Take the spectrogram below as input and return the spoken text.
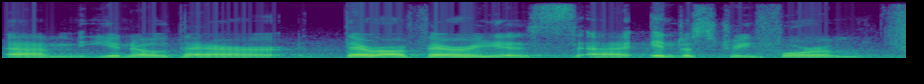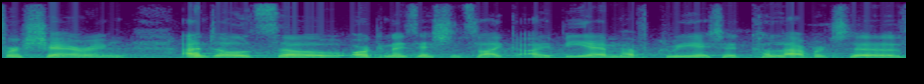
um, you know, there, there are various uh, industry forum for sharing, and also organizations like IBM have created collaborative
